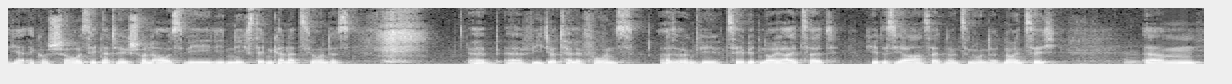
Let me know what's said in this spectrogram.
hier Echo Show sieht natürlich schon aus wie die nächste Inkarnation des äh, äh, Videotelefons. Also irgendwie Cebit Neuheit seit jedes Jahr, seit 1990. Mhm. Ähm,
